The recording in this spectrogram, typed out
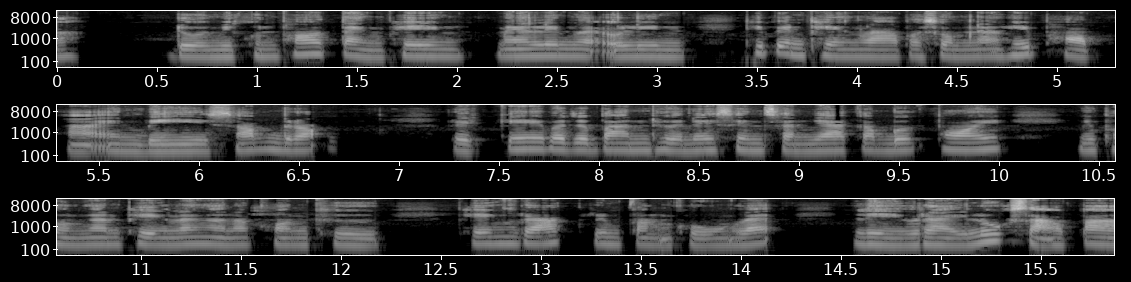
โดยมีคุณพ่อแต่งเพลงแม่เล่นไวโอลิน ที่เป็นเพลงลาวผสมแนวฮิปฮอป R&B ซอฟต์ร็อกเรกเก้ปัจจุบันเธอได้เซ็นสัญญากับเบิร์กพอยต์มีผลงานเพลงและงานละครคือ เพลงรักริมฝั่งโขงและเหล่ไรลูกสาวป่า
